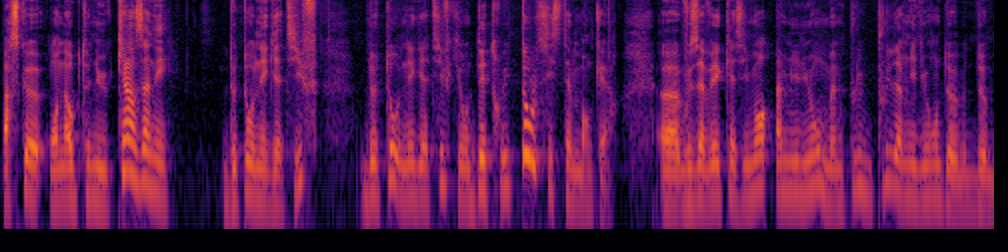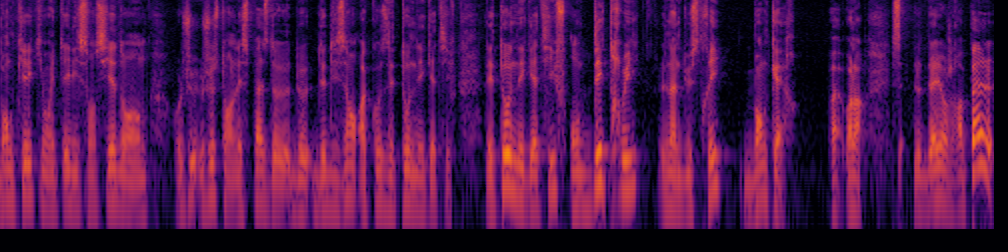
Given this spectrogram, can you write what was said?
Parce qu'on a obtenu 15 années de taux négatifs, de taux négatifs qui ont détruit tout le système bancaire. Euh, vous avez quasiment un million, même plus, d'un million de, banquiers qui ont été licenciés juste en l'espace de, de, 10 ans à cause des taux négatifs. Les taux négatifs ont détruit l'industrie bancaire. D'ailleurs, je rappelle,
